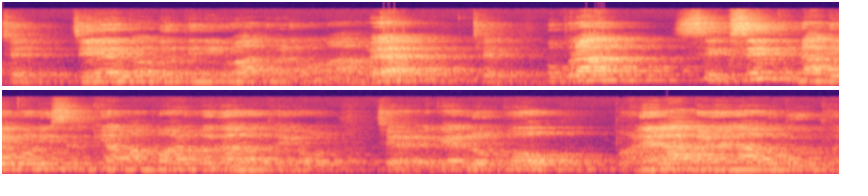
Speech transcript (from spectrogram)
છે. જે એક અગત્યની વાત ગણવામાં આવે છે. ઉપરાંત શિક્ષિત નાગરિકોની સંખ્યામાં પણ વધારો થયો છે. એટલે કે લોકો ભણેલા ગણેલા વધુ થય-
